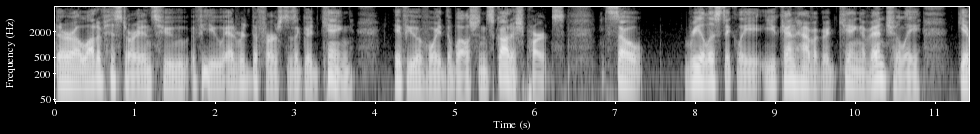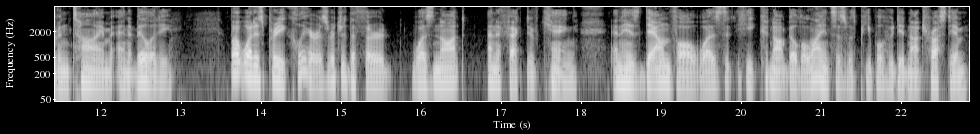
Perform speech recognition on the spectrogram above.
There are a lot of historians who view Edward I as a good king, if you avoid the Welsh and Scottish parts. So, realistically, you can have a good king eventually, given time and ability. But what is pretty clear is Richard III was not an effective king, and his downfall was that he could not build alliances with people who did not trust him.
